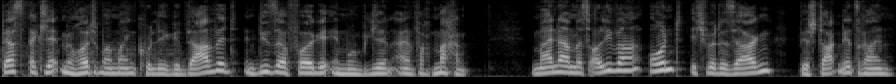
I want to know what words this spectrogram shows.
das erklärt mir heute mal mein Kollege David in dieser Folge Immobilien einfach machen. Mein Name ist Oliver und ich würde sagen, wir starten jetzt rein.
